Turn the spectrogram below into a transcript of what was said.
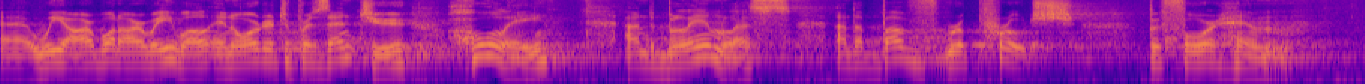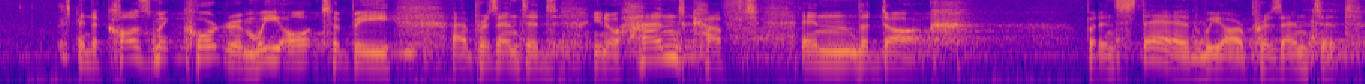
uh, we are, what are we? Well, in order to present you holy and blameless and above reproach before Him. In the cosmic courtroom, we ought to be uh, presented, you know, handcuffed in the dock but instead, we are presented,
